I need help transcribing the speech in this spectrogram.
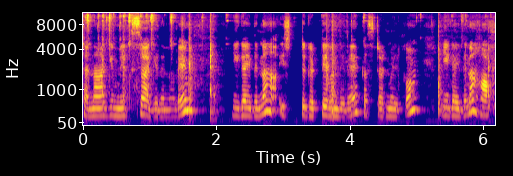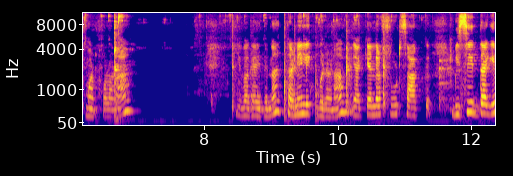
ಚೆನ್ನಾಗಿ ಮಿಕ್ಸ್ ಆಗಿದೆ ನೋಡಿ. ಈಗ ಇದನ್ನು ಇಷ್ಟು ಗಟ್ಟಿ ಬಂದಿದೆ ಕಸ್ಟರ್ಡ್ ಮಿಲ್ಕು ಈಗ ಇದನ್ನು ಹಾಫ್ ಮಾಡ್ಕೊಳ್ಳೋಣ. ಇವಾಗ ಇದನ್ನು ತಣಿಲಿಕ್ಕೆ ಬಿಡೋಣ. ಯಾಕೆಂದರೆ ಫ್ರೂಟ್ಸ್ ಹಾಕಿ, ಬಿಸಿ ಇದ್ದಾಗಿ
